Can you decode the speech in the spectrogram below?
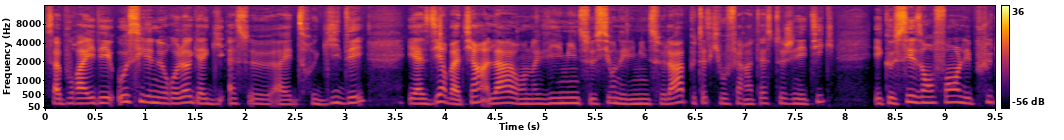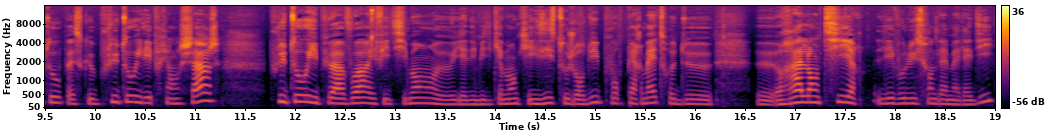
ça pourra aider aussi les neurologues à, à, être guidés et à se dire, bah tiens, là, on élimine ceci, on élimine cela. Peut-être qu'il faut faire un test génétique et que ces enfants, les plus tôt, parce que plus tôt il est pris en charge, plus tôt il peut avoir effectivement, euh, il y a des médicaments qui existent aujourd'hui pour permettre de euh, ralentir l'évolution de la maladie.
